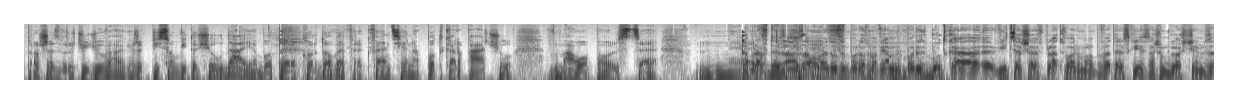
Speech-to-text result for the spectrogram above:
Proszę zwrócić uwagę, że PiSowi to się udaje, bo te rekordowe frekwencje na Podkarpaciu, w Małopolsce. mm, To w prawda, tych, za, za moment w- o tym porozmawiamy. Borys Budka, wiceszef Platformy Obywatelskiej jest naszym gościem. Za...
